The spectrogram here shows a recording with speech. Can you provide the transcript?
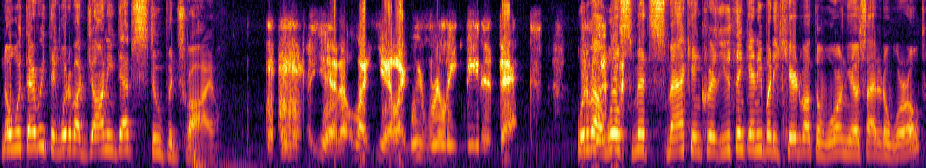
No, with everything. What about Johnny Depp's stupid trial? yeah, that, like yeah, like we really needed that. What about Will Smith smacking Chris? You think anybody cared about the war on the other side of the world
